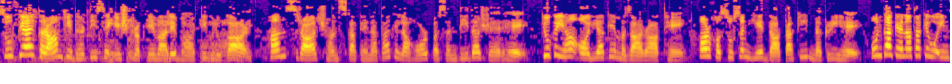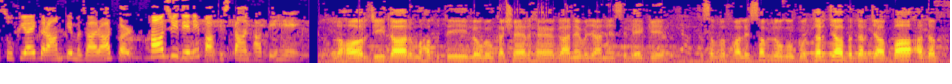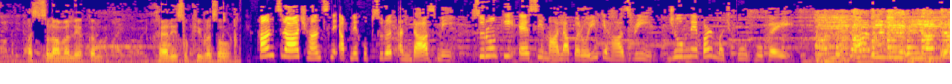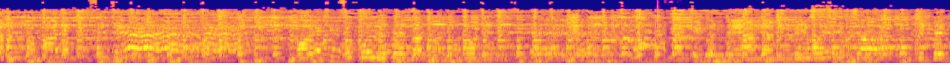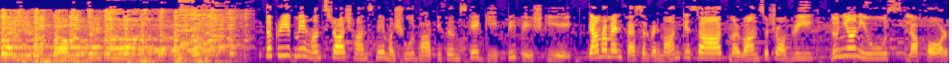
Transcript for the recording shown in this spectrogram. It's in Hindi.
सूफिया कराम की धरती से इश्क रखने वाले भारतीय गुलकार हंस राज हंस का कहना था कि लाहौर पसंदीदा शहर है, क्योंकि यहाँ औलिया के मज़ारात हैं और खसूसन ये दाता की नगरी है। उनका कहना था कि वो इन सूफिया कराम के मज़ारात पर हाजिरी देने पाकिस्तान आते हैं। लाहौर जीदार मोहब्बती लोगों का शहर है गाने बजाने से लेके तसवुफ वाले सब लोगों को दर्जा बदर्जा बा अदब। अस्सलाम वालेकुम खैरी सुखी बसो। हंस राज हंस ने अपने खूबसूरत अंदाज में सुरों की ऐसी माला परोई के हाजरीन झूमने पर मजबूर हो गए। तकरीब में हंसराज हंस ने मशहूर भारतीय फ़िल्म के गीत भी पेश किए। कैमरामैन फैसल रहमान के साथ मरवान सर चौधरी दुनिया न्यूज़ लाहौर।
